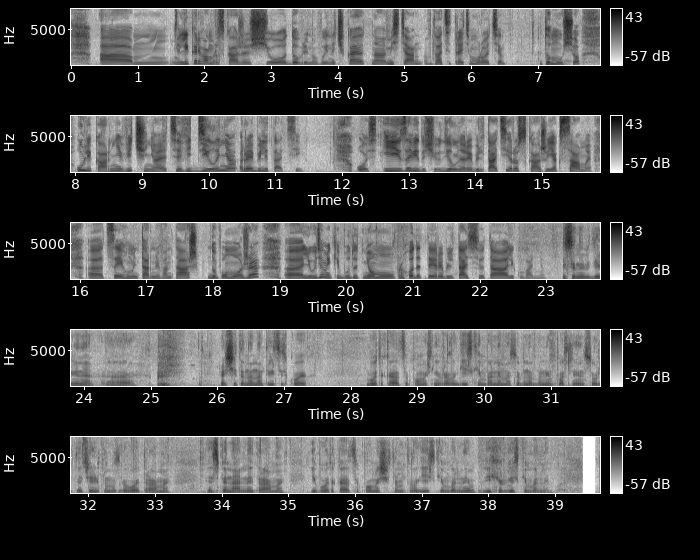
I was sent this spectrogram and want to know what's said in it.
А лікар вам розкаже, що добрі новини чекають на містян в 23-му році. Тому що у лікарні відчиняється відділення реабілітації. Ось і завідуючий відділення реабілітації розкаже, як саме е, цей гуманітарний вантаж допоможе е, людям, які будуть в ньому проходити реабілітацію та лікування. Медицина отделение э, рассчитана на 30 коек. Будет оказываться помощь неврологическим больным, особенно больным после инсульта, черепно-мозговой травмы, э, спинальной травмы. И будет оказываться помощь травматологическим больным и хирургическим больным.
